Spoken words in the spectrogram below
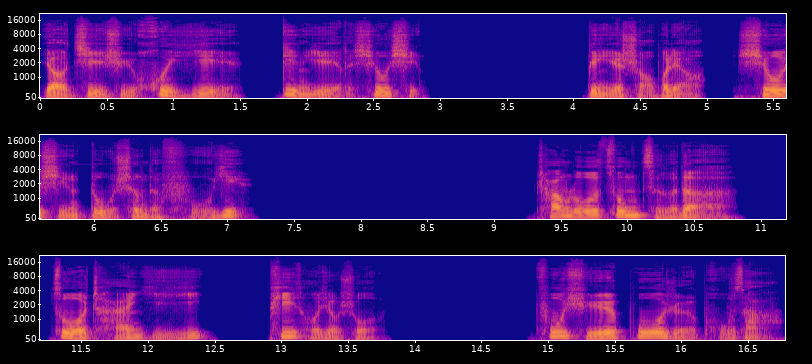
要继续慧业定业的修行，并也少不了修行度生的福业。常罗宗泽的坐禅仪劈头就说：“夫学般若菩萨。”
